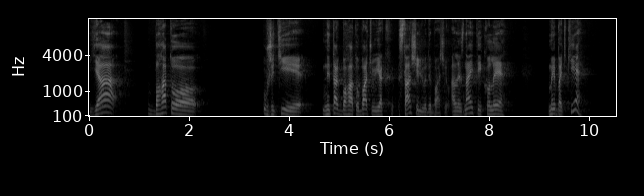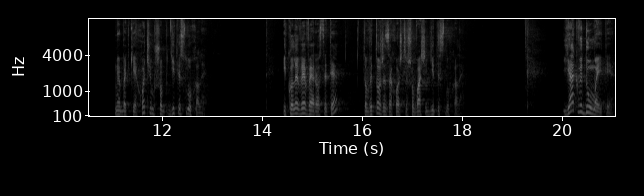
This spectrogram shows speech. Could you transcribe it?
я багато у житті не так багато бачу, як старші люди бачу, але знаєте, коли ми батьки, ми батьки хочемо, щоб діти слухали. І коли ви виростете, то ви теж захочете, щоб ваші діти слухали. Як ви думаєте,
